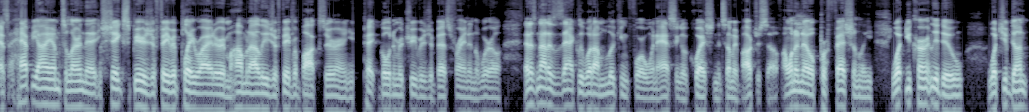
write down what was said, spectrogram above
as happy I am to learn that Shakespeare is your favorite playwright and Muhammad Ali is your favorite boxer and your pet golden retriever is your best friend in the world, that is not exactly what I'm looking for when asking a question to tell me about yourself. I want to know professionally what you currently do, what you've done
